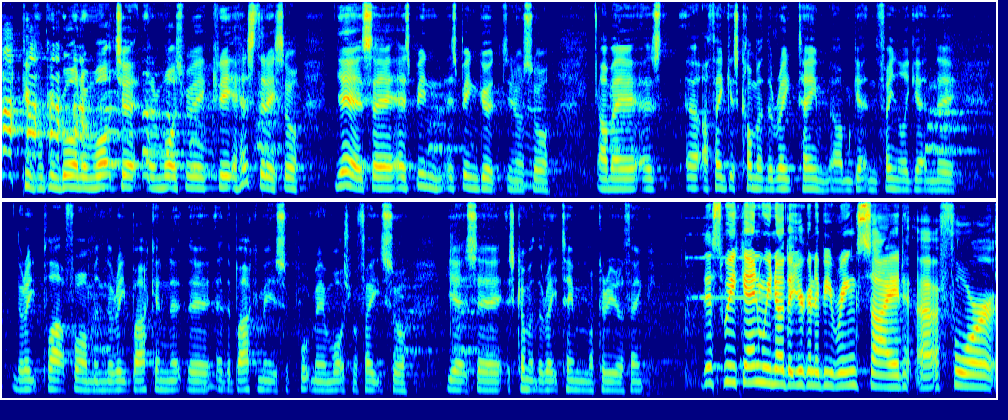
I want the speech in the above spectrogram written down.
people can go on and watch it and watch me create history. So yeah, it's uh, it's been it's been good, you know. So um, uh, it's, I think it's come at the right time. I'm getting finally getting the the right platform and the right backing at the at the back of me to support me and watch my fight. So yeah, it's uh, it's come at the right time in my career, I think. This weekend, we know that you're going to be ringside uh, for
